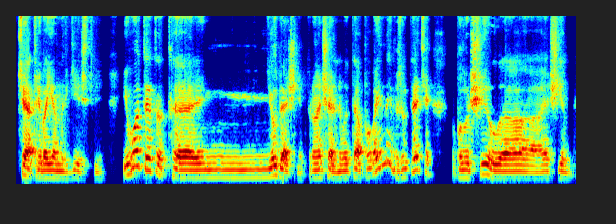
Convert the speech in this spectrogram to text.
театре военных действий. И вот этот э, неудачник первоначального этапа войны в результате получил э, чин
